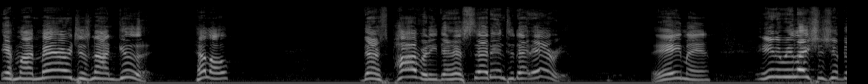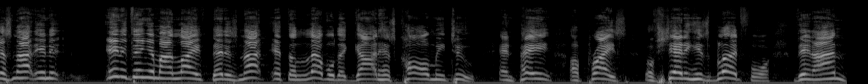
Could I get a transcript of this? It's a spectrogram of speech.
If my marriage is not good, hello, there's poverty that has set into that area. Amen. Any relationship that's not in it, anything in my life that is not at the level that God has called me to, and paid a price of shedding his blood for, then I'm,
